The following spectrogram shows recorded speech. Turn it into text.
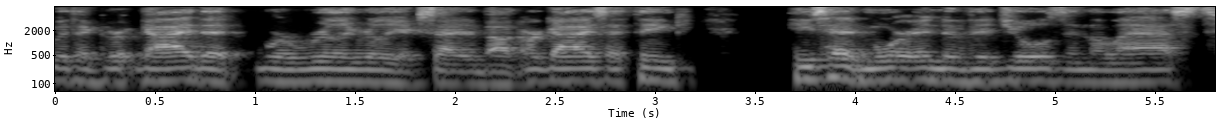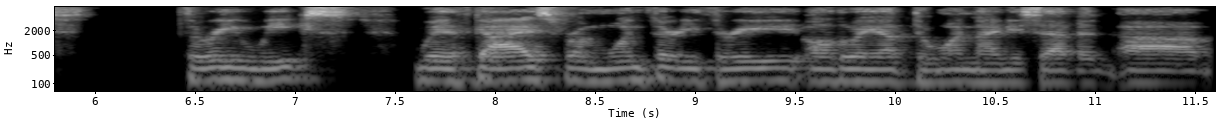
with a guy that we're really really excited about. Our guys, I think he's had more individuals in the last three weeks with guys from 133 all the way up to 197 um,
